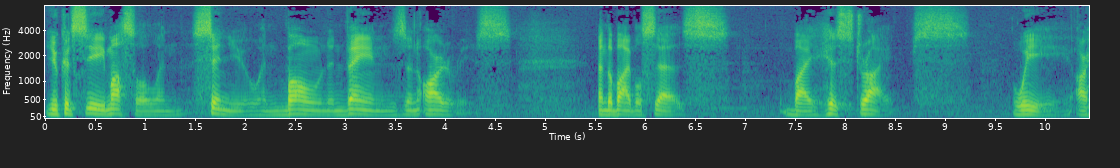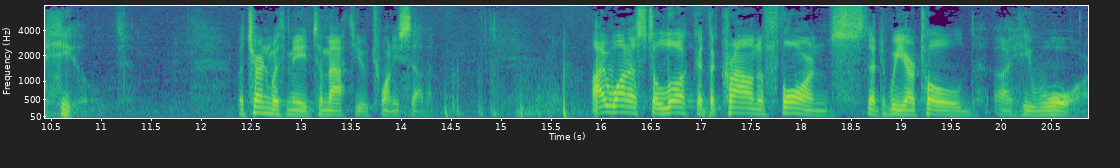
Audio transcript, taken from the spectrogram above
You could see muscle and sinew and bone and veins and arteries. And the Bible says, by his stripes we are healed. But turn with me to Matthew 27. I want us to look at the crown of thorns that we are told uh, he wore.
